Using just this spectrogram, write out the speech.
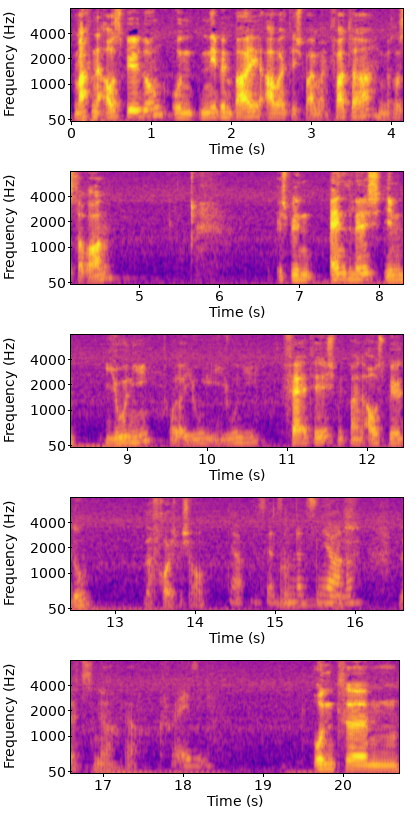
mache eine Ausbildung und nebenbei arbeite ich bei meinem Vater im Restaurant. Ich bin endlich im Juni oder Juli, Juni fertig mit meiner Ausbildung. Da freue ich mich auch. Ja, das ist jetzt im Ja, letzten Jahr, ne? Letzten Jahr, ja. Crazy. Und ähm,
